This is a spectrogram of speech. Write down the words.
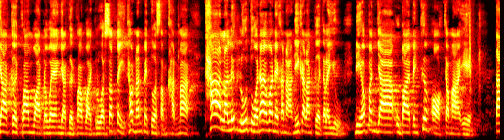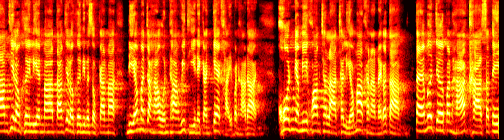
อย่าเกิดความหวาดระแวง อย่าเกิดความหวาดกลัวสติเท่านั้นเป็นตัวสำคัญมาก ถ้าระลึกรู้ตัวได้ว่าในขณะนี้กำลังเกิดอะไรอยู่ เดี๋ยวปัญญาอุบายเป็นเครื่องออกจะมาเอง ตามที่เราเคยเรียนมาตามที่เราเคยมีประสบการณ์มา เดี๋ยวมันจะหาหนทางวิธีในการแก้ไขปัญหาได้ คนเนี่ยมีความฉลาดเฉลียวมากขนาดไหนก็ตาม แต่เมื่อเจอปัญหาขาดสติ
